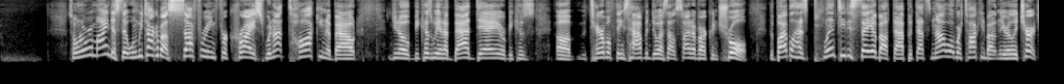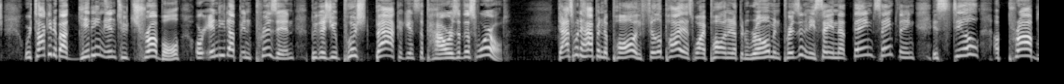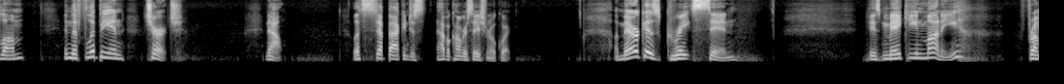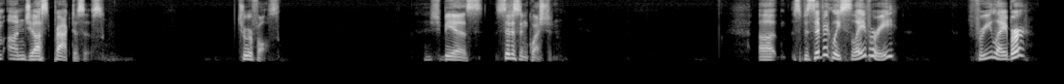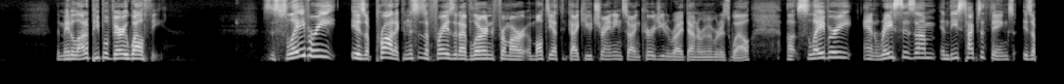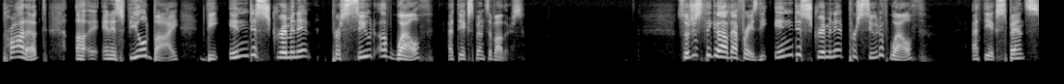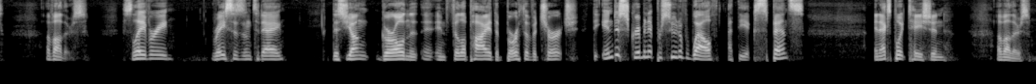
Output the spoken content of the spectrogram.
So I want to remind us that when we talk about suffering for Christ, we're not talking about, you know, because we had a bad day or because uh, terrible things happened to us outside of our control. The Bible has plenty to say about that, but that's not what we're talking about in the early church. We're talking about getting into trouble or ending up in prison because you pushed back against the powers of this world. That's what happened to Paul in Philippi. That's why Paul ended up in Rome in prison. And he's saying that same, same thing is still a problem in the Philippian church. Now, let's step back and just have a conversation real quick. America's great sin is making money from unjust practices. True or false? It should be a citizen question. Uh, specifically, slavery, free labor, that made a lot of people very wealthy. So slavery is a product, and this is a phrase that I've learned from our multi ethnic IQ training, so I encourage you to write it down and remember it as well. Uh, slavery and racism and these types of things is a product uh, and is fueled by the indiscriminate pursuit of wealth at the expense of others. So just think about that phrase the indiscriminate pursuit of wealth at the expense of others. Slavery, racism today, this young girl in, the, in Philippi at the birth of a church, the indiscriminate pursuit of wealth at the expense and exploitation of others.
